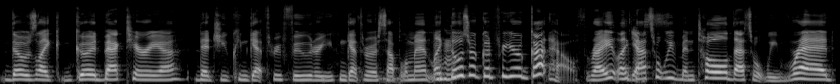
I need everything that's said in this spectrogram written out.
Those like good bacteria that you can get through food or you can get through a supplement, like mm-hmm. those are good for your gut health, right? Like that's what we've been told, that's what we've read.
